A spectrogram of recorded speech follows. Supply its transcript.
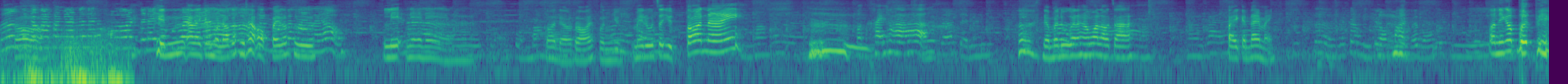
มึงกูจะมา เห็นอะไรกันหมดแล้วก็คือถ้าออกไปก็คือแล้วเละแน่ๆนะคะก็เดี๋ยวรอให้ฝนหยุดไม่รู้จะหยุดตอนไหนฝนใครค่ะเฮ้ยเดี๋ยวมาดูกันนะคะว่าเราจะไปกันได้ไหมตอนนี้ก็เปิดเพลง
